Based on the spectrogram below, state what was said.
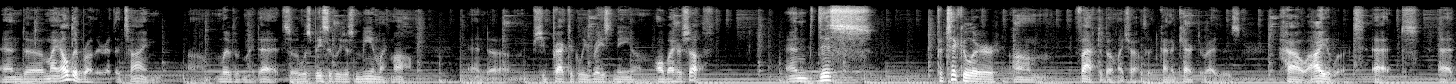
and uh, my elder brother at the time um, lived with my dad. So it was basically just me and my mom, and um, she practically raised me um, all by herself. And this particular um, fact about my childhood kind of characterizes how I looked at at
